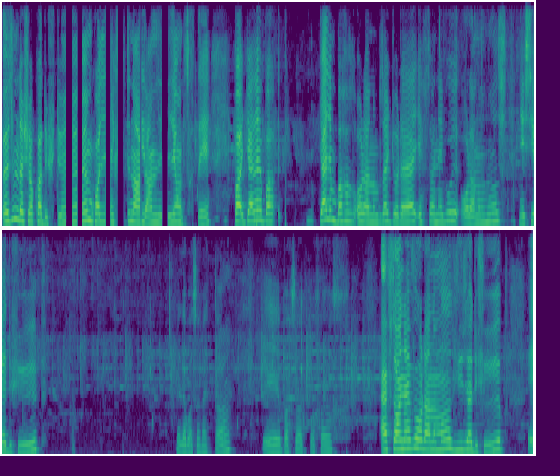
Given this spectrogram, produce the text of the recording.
Özüm de şoka düştüm. Kollektin ardından Leon çıktı. Ba gələ bak Gəlin baxaq oranımıza görə efsanevi oranımız neçəyə düşüb. Belə basaq hətta. E, basaq, baxaq. Əfsanəvi oranımız 100-ə düşüb. E,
